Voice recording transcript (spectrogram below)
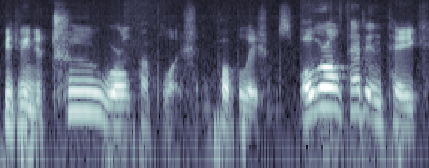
between the two world population, populations. Overall fat intake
